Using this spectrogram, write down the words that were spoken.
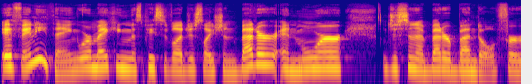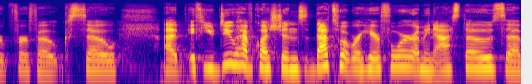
if anything, we're making this piece of legislation better and more just in a better bundle for, for folks. So uh, if you do have questions, that's what we're here for. I mean, ask those. Uh,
